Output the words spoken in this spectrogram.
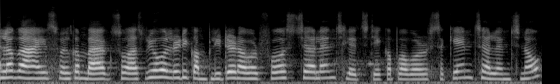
hello guys. Welcome back. So as we have already completed our first challenge let's take up our second challenge now.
